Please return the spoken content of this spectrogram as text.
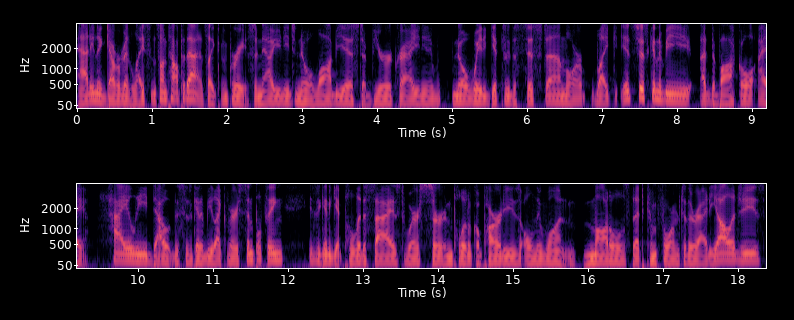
adding a government license on top of that, it's like great. So now you need to know a lobbyist, a bureaucrat, you need to know a way to get through the system, or like it's just going to be a debacle. I highly doubt this is going to be like a very simple thing. Is it going to get politicized where certain political parties only want models that conform to their ideologies?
